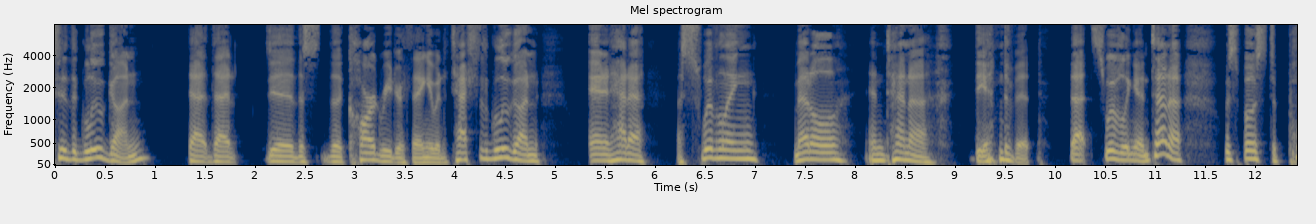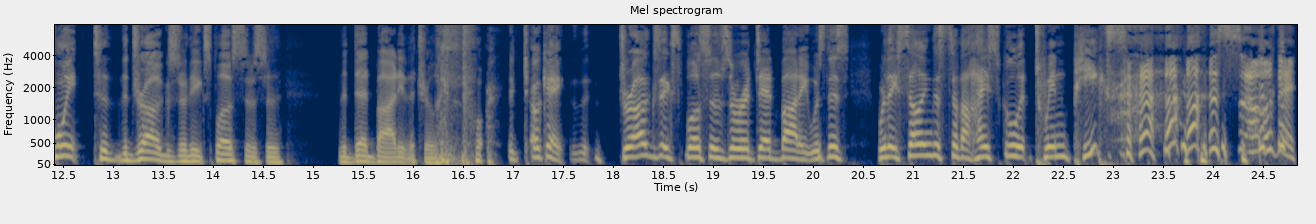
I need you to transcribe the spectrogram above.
to the glue gun, that that the the the card reader thing, it would attach to the glue gun, and it had a a swiveling metal antenna at the end of it. That swiveling antenna was supposed to point to the drugs or the explosives or the dead body that you're looking for. Okay, drugs, explosives, or a dead body. Was this Were they selling this to the high school at Twin Peaks? so okay.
